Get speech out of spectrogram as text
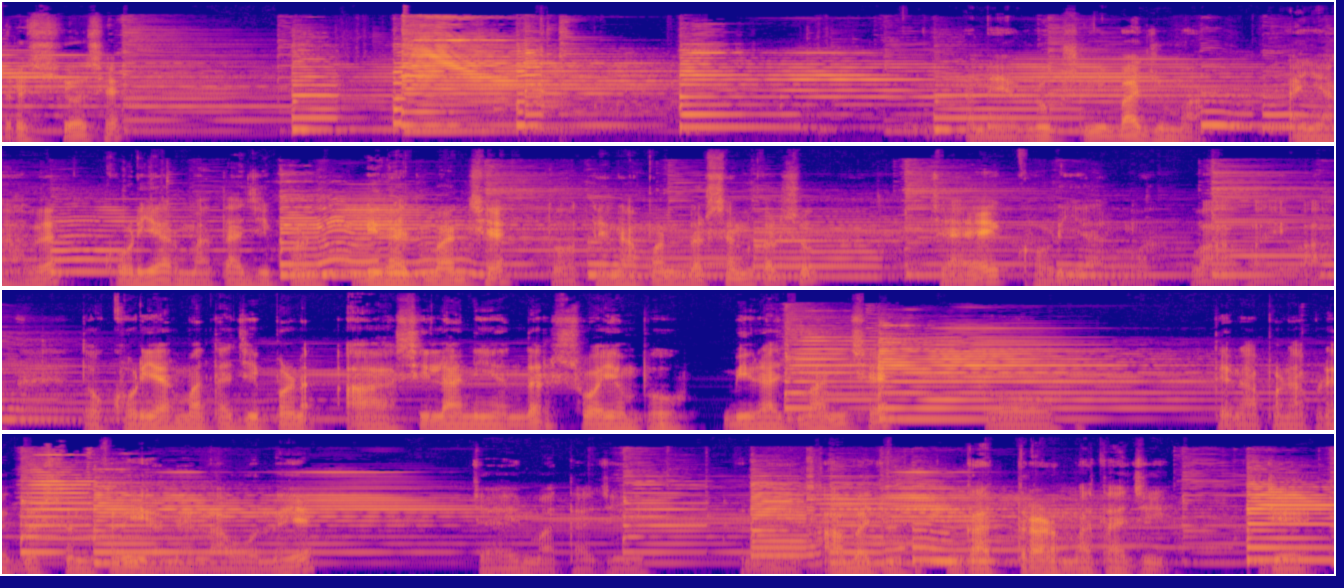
દ્રશ્યો છે. અને વૃક્ષની બાજુમાં અહીંયા હવે ખોડિયાર માતાજી પણ બિરાજમાન છે, તો તેના પણ દર્શન કરશું. જય ખોડિયારમાં. વાહ, ભાઈ, વાહ. તો ખોડિયાર માતાજી પણ આ શિલાની અંદર સ્વયંભૂ બિરાજમાન છે. તો તેના પણ આપણે દર્શન કરી અને લાવો લઈએ. જય માતાજી. આ બાજુ ગાત્રાળ માતાજી જે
